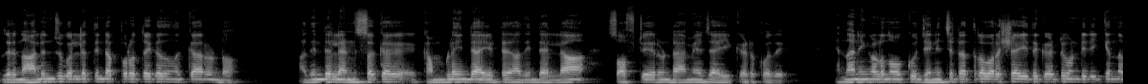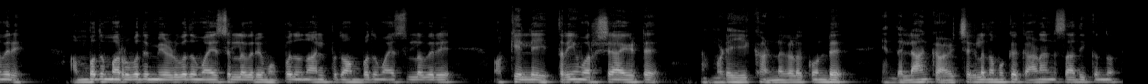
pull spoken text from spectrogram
അതൊരു നാലഞ്ച് കൊല്ലത്തിന്റെ അപ്പുറത്തേക്ക് അത് നിൽക്കാറുണ്ടോ? അതിന്റെ ലെൻസൊക്കെ കംപ്ലൈന്റ് ആയിട്ട് അതിന്റെ എല്ലാ സോഫ്റ്റ്വെയറും ഡാമേജ് ആയി കിടക്കും എന്നാൽ നിങ്ങൾ നോക്കൂ ജനിച്ചിട്ട് എത്ര വർഷമായി ഇത് കേട്ടുകൊണ്ടിരിക്കുന്നവർ? അമ്പതും അറുപതും എഴുപതും വയസ്സുള്ളവർ മുപ്പതും നാൽപ്പതും അമ്പതും വയസ്സുള്ളവർ ഒക്കെ അല്ലേ ഇത്രയും വർഷമായിട്ട് നമ്മുടെ ഈ കണ്ണുകളെ കൊണ്ട് എന്തെല്ലാം കാഴ്ചകൾ നമുക്ക് കാണാൻ സാധിക്കുന്നു?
